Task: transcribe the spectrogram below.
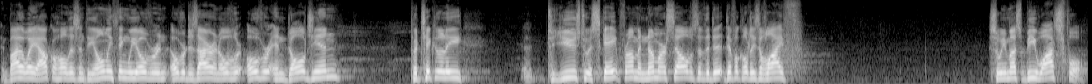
And by the way, alcohol isn't the only thing we over, over desire and over, overindulge in, particularly uh, to use to escape from and numb ourselves of the difficulties of life. So we must be watchful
